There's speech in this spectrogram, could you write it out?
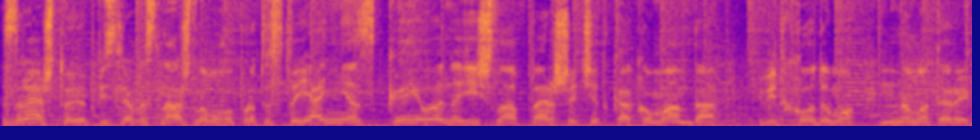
Зрештою, після виснажливого протистояння з Києва надійшла перша чітка команда. Відходимо на материк.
